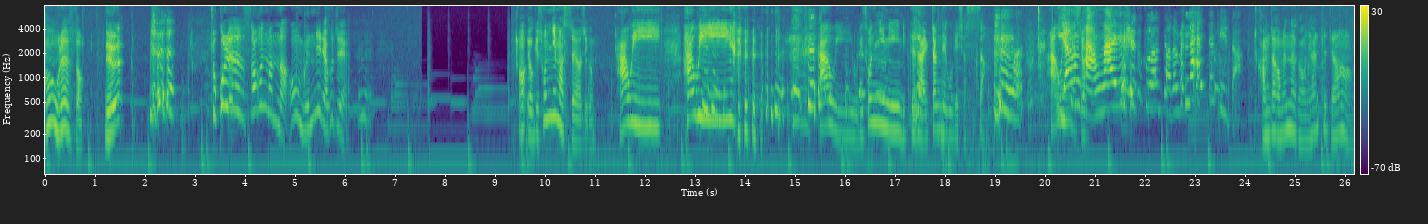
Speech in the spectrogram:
어 오래됐어. 네? 초콜릿에서 썩은 맛 나. 어 웬일이야 그지? 응. 어 여기 손님 왔어요 지금. 하위 하위 하위 우리 손님이 밑에서 알짱대고 계셨어. 하위 해줘. 강아지 후원처럼 맨날 했습니다. 감자가 맨날 가온이 할 때죠.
